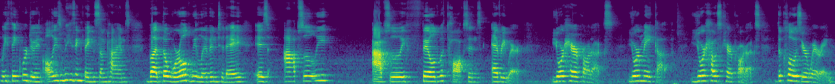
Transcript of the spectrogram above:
we think we're doing all these amazing things sometimes but the world we live in today is absolutely, absolutely filled with toxins everywhere. Your hair products, your makeup, your house care products, the clothes you're wearing,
